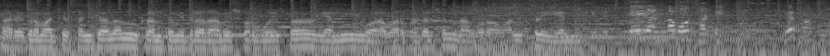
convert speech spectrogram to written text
कार्यक्रमाचे संचालन ग्रंथमित्र रामेश्वर बोयकर यांनी व आभार प्रदर्शन नागोराव वानखडे यांनी केले. ते अण्णाभाऊ साठे हे फक्त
